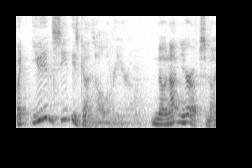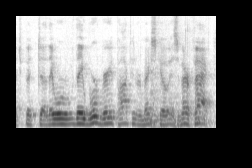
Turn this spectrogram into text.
but you didn't see these guns all over Europe. No, not in Europe so much, but uh, they were they were very popular in Mexico. As a matter of fact,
